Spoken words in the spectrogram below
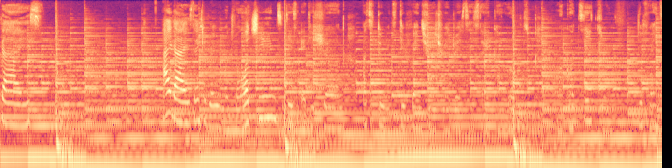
guys. Hi guys thank you very much for watching today's edition. Has to do with different ritual dresses that you can rock to makoti to different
